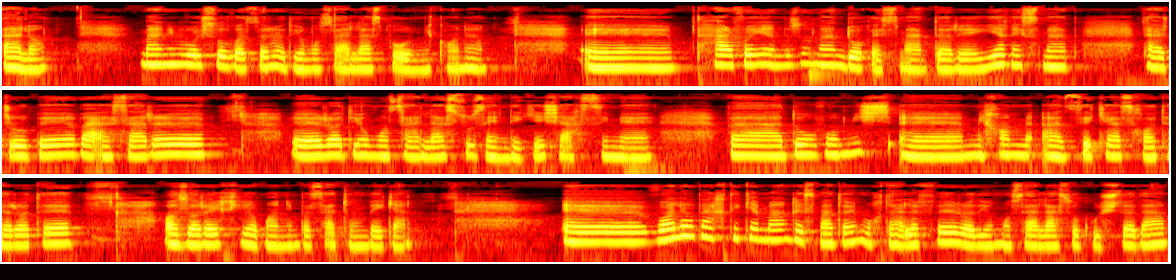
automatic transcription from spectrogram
سلام من این وایس واسه رادیو مثلث پر میکنم حرفای امروز من دو قسمت داره. یه قسمت تجربه و اثر رادیو مثلث تو زندگی شخصیمه و دومیش می‌خوام از یکی از خاطرات آزارای خیابانی باستون بگم. والا وقتی که من قسمت های مختلف رادیو مثلث رو گوش دادم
